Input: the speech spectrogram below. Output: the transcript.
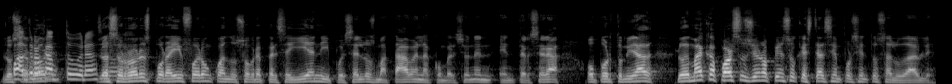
Los Cuatro errores- capturas, Los errores por ahí fueron cuando sobreperseguían y pues él los mataba en la conversión en, en tercera oportunidad. Lo de Micah Parsons yo no pienso que esté al 100% saludable.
